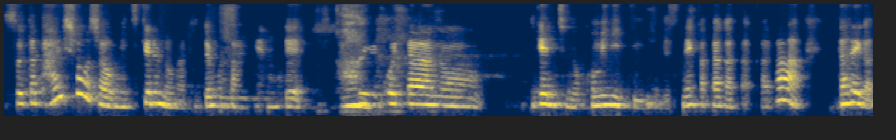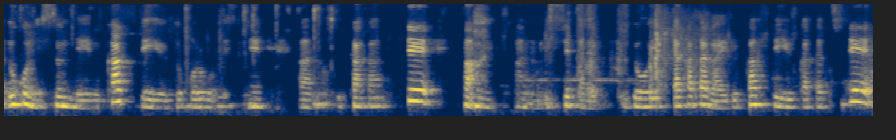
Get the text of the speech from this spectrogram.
そういった対象者を見つけるのがとても大変で、はい、こういったあの現地のコミュニティのですね方々から誰がどこに住んでいるかっていうところをですねあの伺って、まあ、あの1世帯どういった方がいるかっていう形で、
